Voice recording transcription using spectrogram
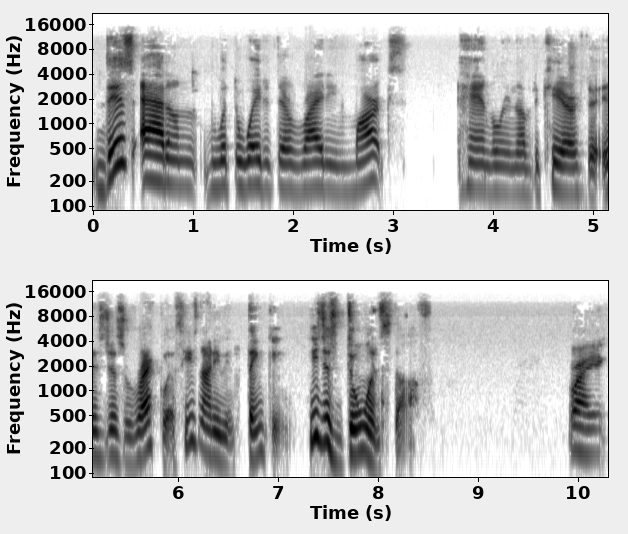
This Adam, with the way that they're writing Mark's handling of the character, is just reckless. He's not even thinking. He's just doing stuff. Right.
